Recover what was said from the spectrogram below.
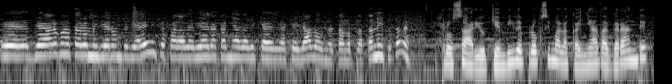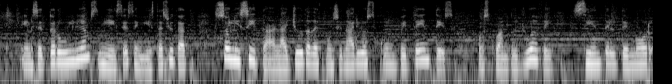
eh, llegaron hasta lo midieron desde ahí, que para desviar la cañada de, aquel lado donde están los platanitos, ¿te ves? Rosario, quien vive próximo a la Cañada Grande en el sector Williams Mieses en esta ciudad, solicita la ayuda de funcionarios competentes, pues cuando llueve siente el temor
